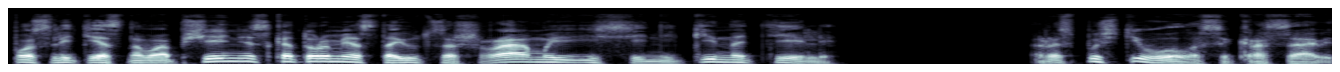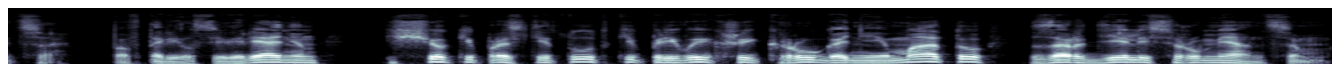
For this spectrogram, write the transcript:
после тесного общения с которыми остаются шрамы и синяки на теле. — Распусти волосы, красавица, — повторил северянин, и щеки проститутки, привыкшей к ругани и мату, зарделись румянцем.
